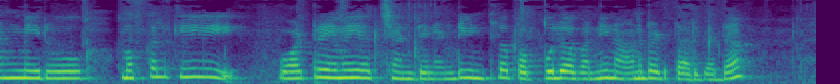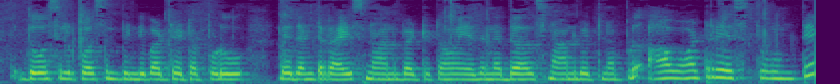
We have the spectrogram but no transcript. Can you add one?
అండ్ మీరు మొక్కలకి వాటర్ ఏమేయచ్చు అంటేనండి ఇంట్లో పప్పులు అవన్నీ నానబెడతారు కదా. దోశల కోసం పిండి పట్టేటప్పుడు లేదంటే రైస్ నానబెట్టడం ఏదైనా దర్ల్స్ నానబెట్టినప్పుడు ఆ వాటర్ వేస్తూ ఉంటే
